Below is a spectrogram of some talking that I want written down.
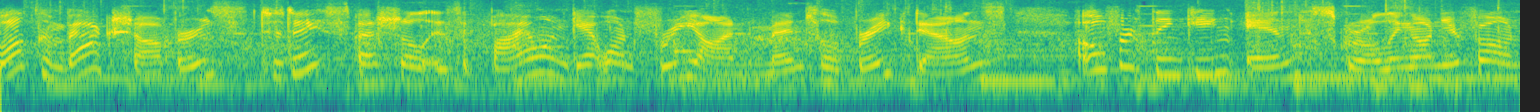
Welcome back, shoppers. Today's special is a buy one, get one free on mental breakdowns, overthinking, and scrolling on your phone.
